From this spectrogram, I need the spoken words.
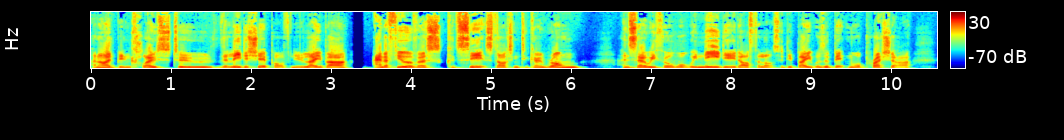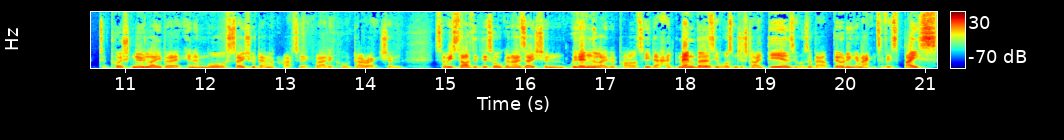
And I'd been close to the leadership of New Labour. And a few of us could see it starting to go wrong. And so we thought what we needed after lots of debate was a bit more pressure to push New Labour in a more social democratic, radical direction. So we started this organisation within the Labour Party that had members. It wasn't just ideas, it was about building an activist base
